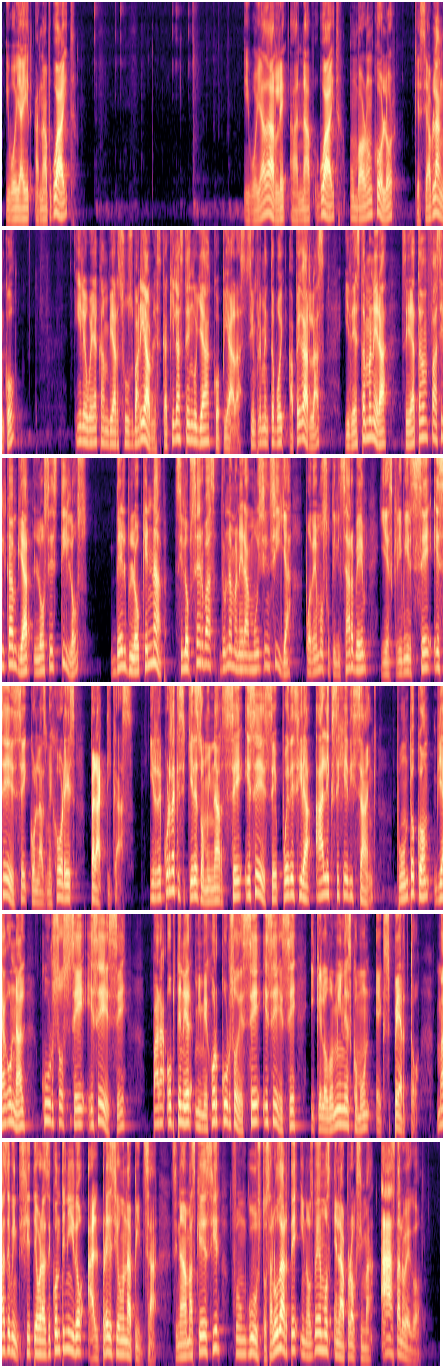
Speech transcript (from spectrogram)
Y voy a ir a nav white. Y voy a darle a nav white un background color que sea blanco. Y le voy a cambiar sus variables, que aquí las tengo ya copiadas. Simplemente voy a pegarlas y de esta manera sería tan fácil cambiar los estilos del bloque nav. Si lo observas de una manera muy sencilla, podemos utilizar BEM y escribir CSS con las mejores prácticas. Y recuerda que si quieres dominar CSS, puedes ir a alexegdesign.com diagonal curso CSS para obtener mi mejor curso de CSS y que lo domines como un experto. Más de 27 horas de contenido al precio de una pizza. Sin nada más que decir, fue un gusto saludarte y nos vemos en la próxima. Hasta luego.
